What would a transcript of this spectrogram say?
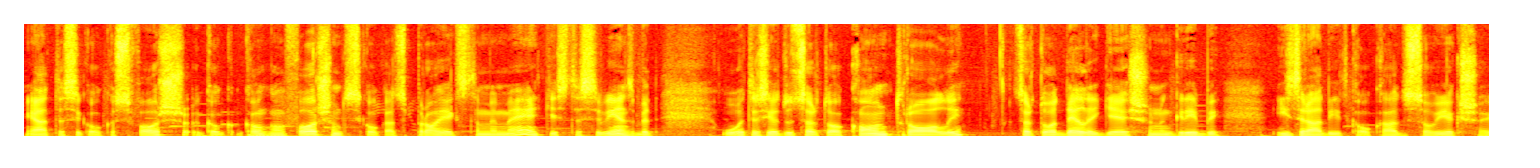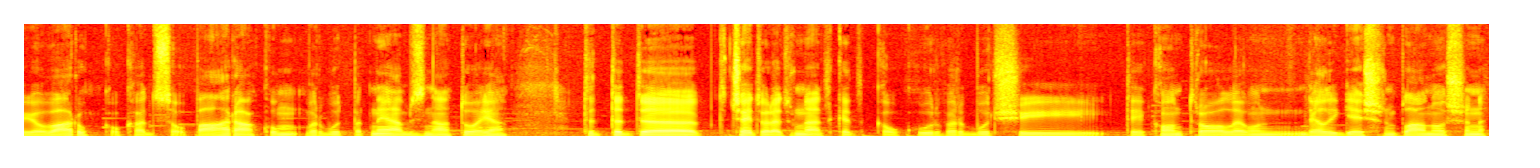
Jā, tas ir kaut kas foršs, kaut, kaut kam foršam, tas ir kaut kāds projekts, tam ir mērķis, tas ir viens. Bet otrs, ja tu ar to kontroli, ar to deleģēšanu gribi izrādīt kaut kādu savu iekšējo varu, kaut kādu savu pārākumu, varbūt pat neapzināto, ja, tad, tad, eh, tad šeit varētu runāt, ka kaut kur var būt šī kontrole un deleģēšana, plānošana.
